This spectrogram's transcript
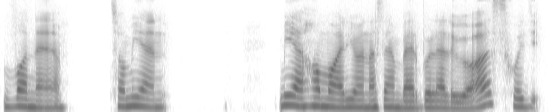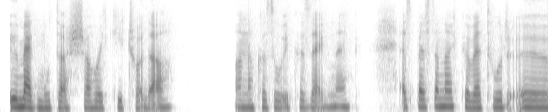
van-e, szóval milyen, milyen hamar jön az emberből elő az, hogy ő megmutassa, hogy kicsoda annak az új közegnek. Ez persze a nagykövet úr ö,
